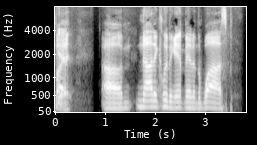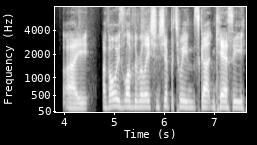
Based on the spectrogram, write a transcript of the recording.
but um, not including Ant Man and the Wasp. I I've always loved the relationship between Scott and Cassie.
